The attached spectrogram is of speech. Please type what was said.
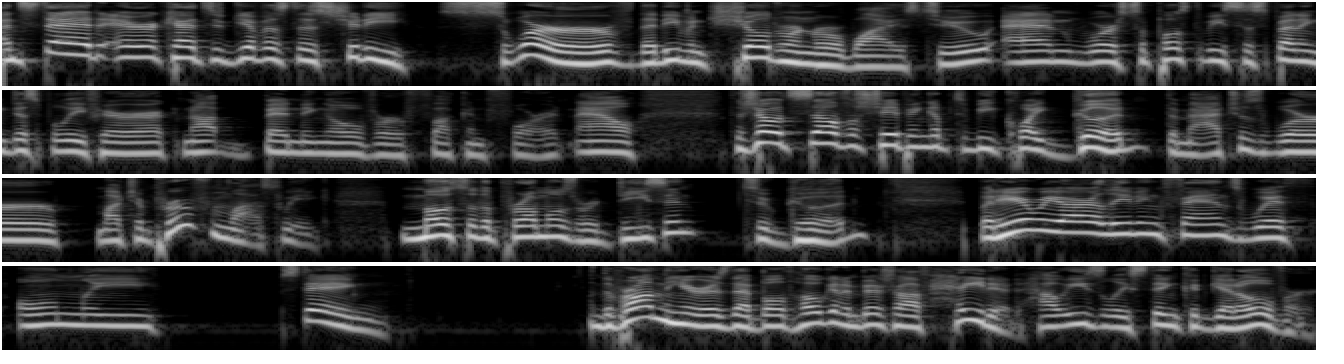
Instead, Eric had to give us this shitty swerve that even children were wise to, and we're supposed to be suspending disbelief here, Eric, not bending over fucking for it. Now, the show itself was shaping up to be quite good. The matches were much improved from last week. Most of the promos were decent to good. But here we are leaving fans with only Sting the problem here is that both Hogan and Bischoff hated how easily Sting could get over.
